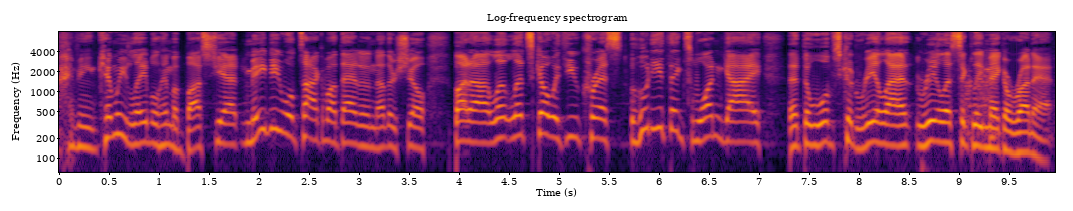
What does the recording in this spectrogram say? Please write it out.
I mean can we label him a bust yet? Maybe we'll talk about that in another show. But uh, let, us go with you, Chris. Who do you think's one guy that the Wolves could real, realistically make a run at?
